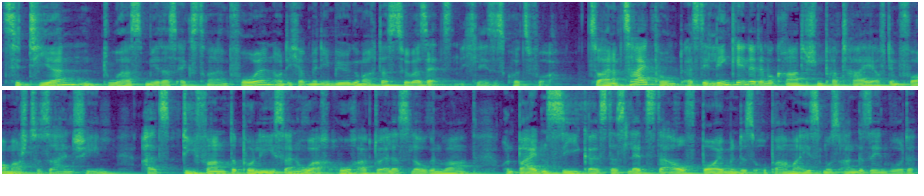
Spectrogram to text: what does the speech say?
zitieren. Du hast mir das extra empfohlen und ich habe mir die Mühe gemacht, das zu übersetzen. Ich lese es kurz vor. Zu einem Zeitpunkt, als die Linke in der Demokratischen Partei auf dem Vormarsch zu sein schien, als Defund the Police ein hochaktueller Slogan war und Bidens Sieg als das letzte Aufbäumen des Obamaismus angesehen wurde,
